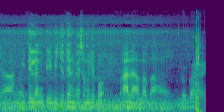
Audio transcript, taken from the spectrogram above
Kaya hanggang itil lang yung video tayo. Kaya sa muli po. Paalam. Bye bye. Bye-bye.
